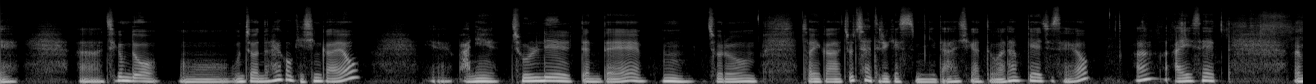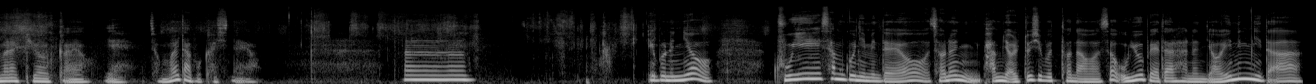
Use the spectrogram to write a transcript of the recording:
예. 아, 지금도 어, 운전을 하고 계신가요? 예, 많이 졸릴 때인데, 음, 졸음 저희가 쫓아드리겠습니다. 한 시간 동안 함께 해주세요. 아, 아이 셋 얼마나 귀여울까요? 예, 정말 다복하시네요. 아, 이분은요, 9239님인데요. 저는 밤 12시부터 나와서 우유 배달하는 여인입니다.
